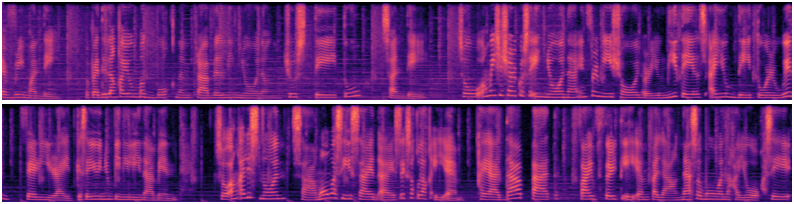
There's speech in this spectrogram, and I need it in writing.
every Monday. So, pwede lang kayong mag-book ng travel ninyo ng Tuesday to Sunday. So, ang may share ko sa inyo na information or yung details ay yung day tour with ferry ride kasi yun yung pinili namin. So, ang alis nun sa MOA Seaside ay 6 o'clock a.m. Kaya dapat 5.30 a.m. pa lang nasa MOA na kayo kasi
